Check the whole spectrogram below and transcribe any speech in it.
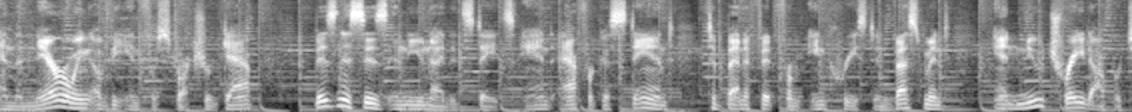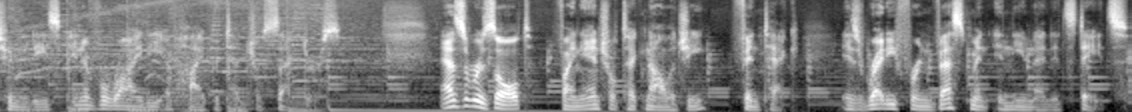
and the narrowing of the infrastructure gap, businesses in the United States and Africa stand to benefit from increased investment and new trade opportunities in a variety of high potential sectors. As a result, financial technology, fintech, is ready for investment in the United States.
